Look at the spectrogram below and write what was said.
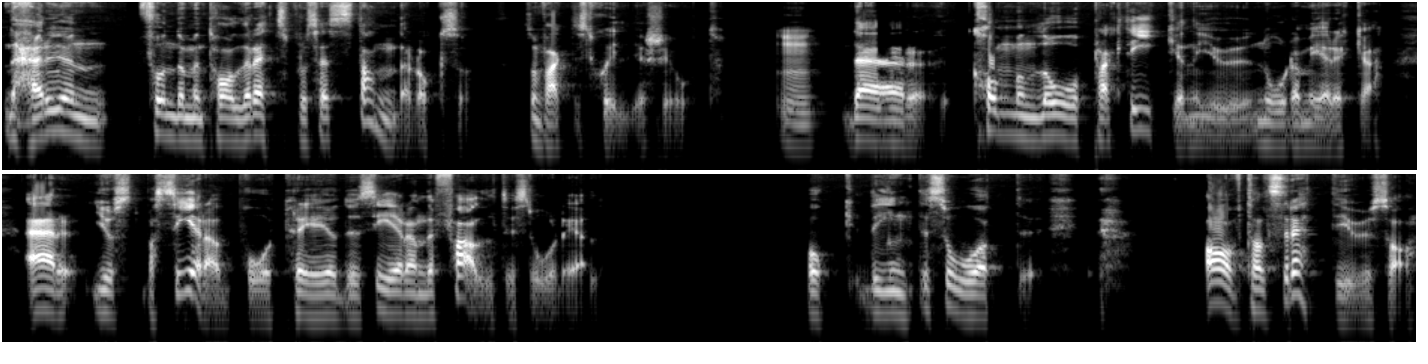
det här är ju en fundamental rättsprocessstandard också, som faktiskt skiljer sig åt. Mm. Där common law-praktiken i Nordamerika är just baserad på prejudicerande fall till stor del. Och det är inte så att avtalsrätt i USA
